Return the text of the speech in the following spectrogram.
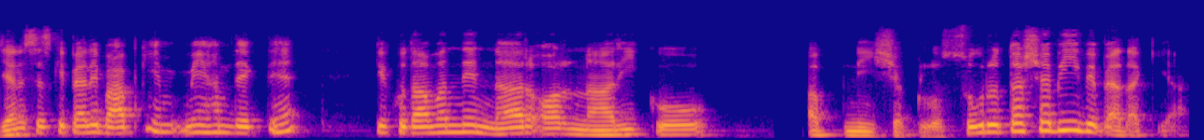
जेनेसिस के पहले बाप की में हम देखते हैं कि खुदावन ने नर और नारी को अपनी शक्लो, सूरत और शबी में पैदा किया।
